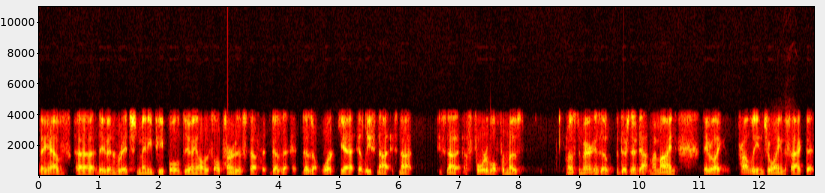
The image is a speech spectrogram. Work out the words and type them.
They have uh, they've enriched many people doing all this alternative stuff that doesn't doesn't work yet. At least not it's not it's not affordable for most most Americans. So, but there's no doubt in my mind they were like probably enjoying the fact that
